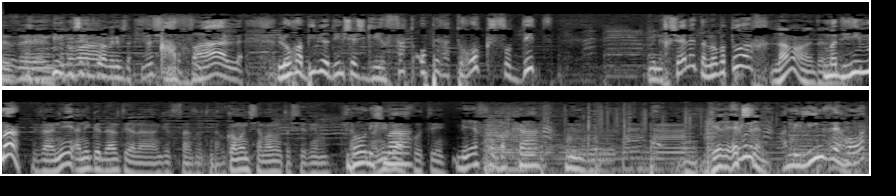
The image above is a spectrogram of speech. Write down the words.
זה, זה- כן, זה ממשיך את נורא- כל המילים שלה. זה ש- אבל לא רבים יודעים שיש גרסת אופרת רוק סודית ונכשלת, אני לא בטוח. למה? מדהימה. ואני אני גדלתי על הגרסה הזאת, אנחנו כל הזמן שמענו את השירים. בואו נשמע. מאיפה בקע נמרוד. גרי אקשטיין. המילים זהות,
